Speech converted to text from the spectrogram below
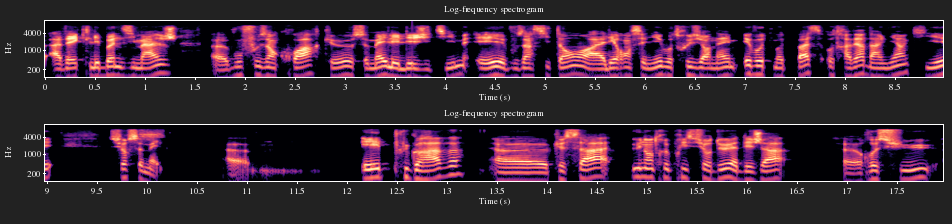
avec les bonnes images vous faisant croire que ce mail est légitime et vous incitant à aller renseigner votre username et votre mot de passe au travers d'un lien qui est sur ce mail. Euh, et plus grave euh, que ça, une entreprise sur deux a déjà reçu,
